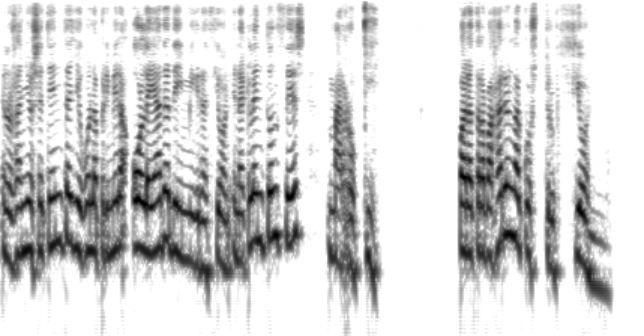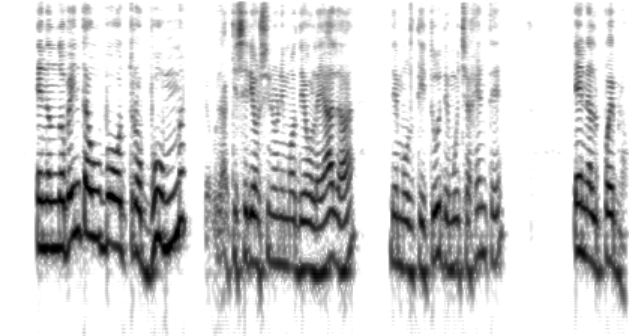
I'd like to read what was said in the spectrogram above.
En los años 70 llegó la primera oleada de inmigración, en aquel entonces marroquí, para trabajar en la construcción. En el 90 hubo otro boom, aquí sería un sinónimo de oleada, de multitud, de mucha gente, en el pueblo.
